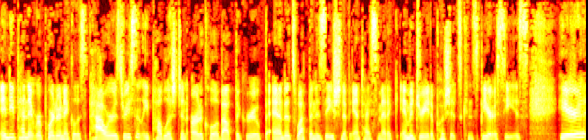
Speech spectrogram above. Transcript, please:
Indypendent reporter Nicholas Powers recently published an article about the group and its weaponization of anti Semitic imagery to push its conspiracies. Here,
